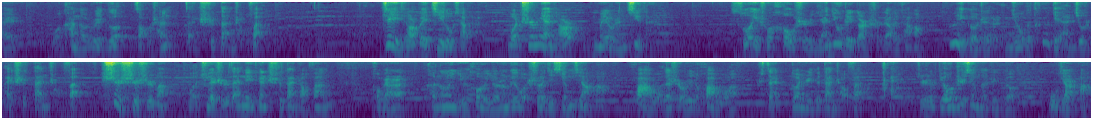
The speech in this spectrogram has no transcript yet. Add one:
哎，我看到瑞哥早晨在吃蛋炒饭，这条被记录下来了。我吃面条没有人记载，所以说后世研究这段史料一看啊，瑞哥这个人有个特点就是爱吃蛋炒饭，是事实吗？我确实在那天吃蛋炒饭了。后边可能以后有人给我设计形象啊，画我的时候也画我是在端着一个蛋炒饭，哎，这是标志性的这个物件啊，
